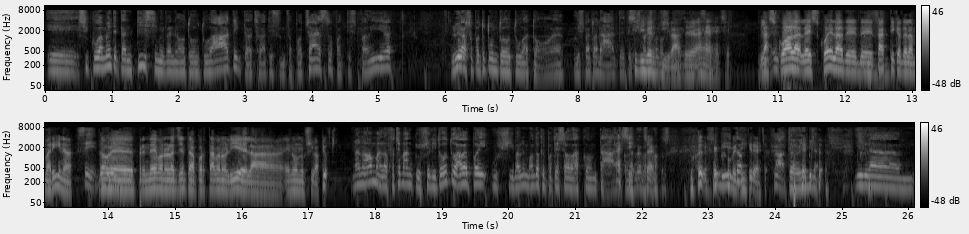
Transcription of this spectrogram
e sicuramente tantissimi vennero torturati, carcerati senza processo, fatti sparire. Lui era soprattutto un torturatore rispetto ad altri che Si divertiva. eh, sì. La scuola, la scuola de, de tattica della Marina, Sì, dove dove- prendevano la gente, la portavano lì e, la- e non usciva più. No, no, ma lo faceva anche uscire, li torturava e poi uscivano in modo che potessero raccontare Eh sì, certo. Come dire. No, terribile. Il, ehm,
